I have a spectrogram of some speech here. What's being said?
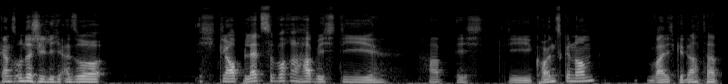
Ganz unterschiedlich. Also, ich glaube, letzte Woche habe ich die, habe ich die Coins genommen, weil ich gedacht habe,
